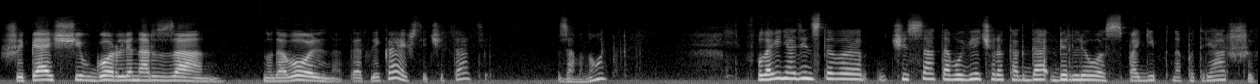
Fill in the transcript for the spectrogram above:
Шипящий в горле нарзан. Ну, довольно, ты отвлекаешься, читатель. За мной. В половине одиннадцатого часа того вечера, когда Берлиоз погиб на Патриарших,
